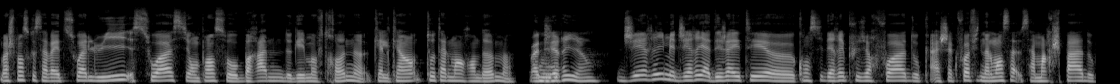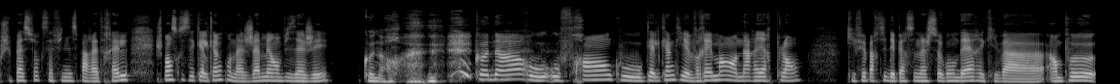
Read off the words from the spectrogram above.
Moi, je pense que ça va être soit lui, soit si on pense au Bran de Game of Thrones, quelqu'un totalement random. Bah, Jerry, hein. Jerry, mais Jerry a déjà été euh, considéré plusieurs fois, donc à chaque fois finalement ça, ça marche pas, donc je suis pas sûre que ça finisse par être elle. Je pense que c'est quelqu'un qu'on n'a jamais envisagé, Connor. Connor ou, ou Frank ou quelqu'un qui est vraiment en arrière-plan, qui fait partie des personnages secondaires et qui va un peu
